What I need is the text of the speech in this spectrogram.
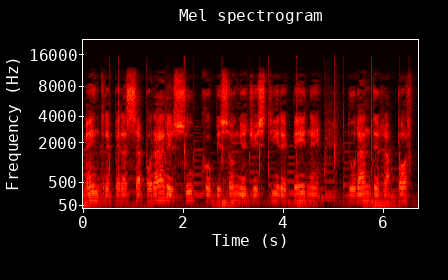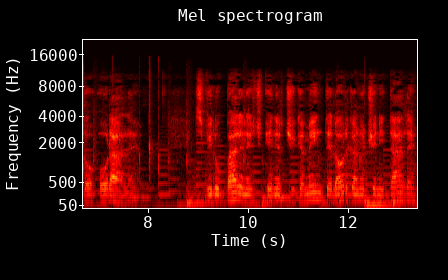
mentre per assaporare il succo bisogna gestire pene durante il rapporto orale sviluppare energicamente l'organo genitale,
